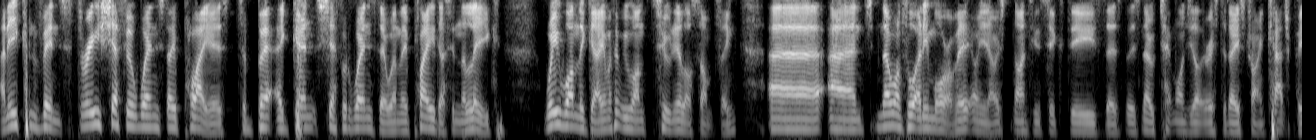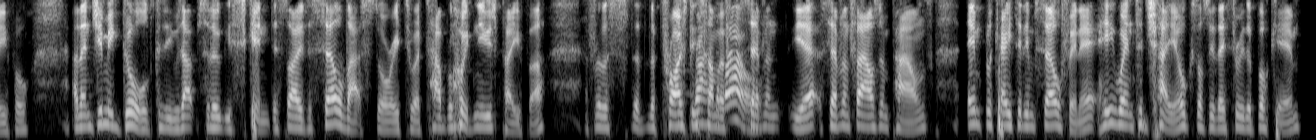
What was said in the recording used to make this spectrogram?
and he convinced three Sheffield Wednesday players to bet against Sheffield Wednesday when they played us in the league. We won the game. I think we won 2 0 or something. Uh, and no one thought any more of it. You know, it's 1960s. There's, there's no technology like there is today to try and catch people. And then Jimmy Gauld, because he was absolutely skint, decided to sell that story to a tabloid newspaper for the, the Crap sum of seven, yeah, seven thousand pounds. Implicated himself in it. He went to jail because obviously they threw the book at him,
